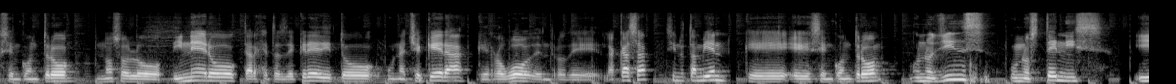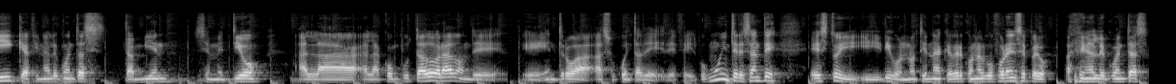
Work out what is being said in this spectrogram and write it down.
se encontró no solo dinero, tarjetas de crédito, una chequera que robó dentro de la casa, sino también que eh, se encontró unos jeans, unos tenis y que a final de cuentas también se metió a la, computadora donde eh, entró a, su cuenta de, Facebook. Muy interesante esto y, digo, no tiene nada que ver con algo forense, pero a final de cuentas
